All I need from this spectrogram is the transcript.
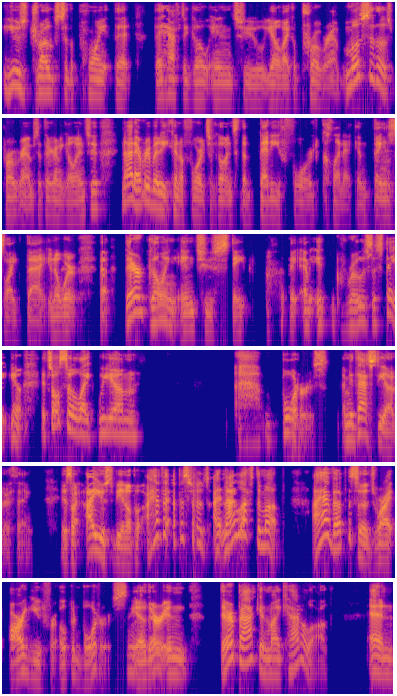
use drugs to the point that they have to go into you know like a program most of those programs that they're going to go into not everybody can afford to go into the betty ford clinic and things like that you know where uh, they're going into state i mean it grows the state you know it's also like we um borders. I mean, that's the other thing. It's like I used to be an open. I have episodes, and I left them up. I have episodes where I argue for open borders. You know, they're in, they're back in my catalog, and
